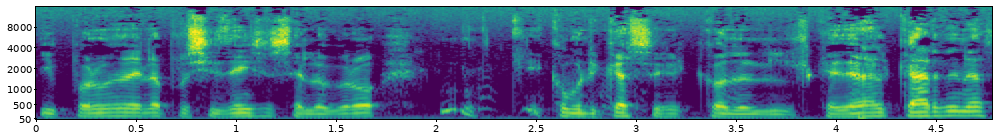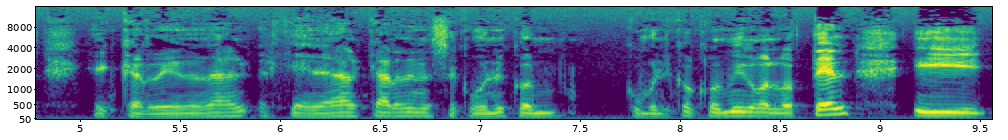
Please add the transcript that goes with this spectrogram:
y por medio de la presidencia se logró mm, comunicarse con el general Cárdenas. El general Cárdenas se comunicó, comunicó conmigo al hotel y,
